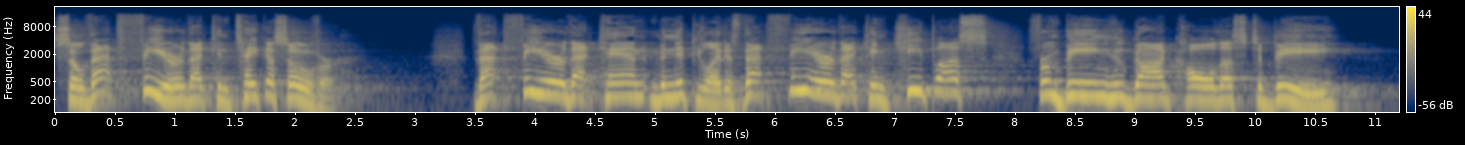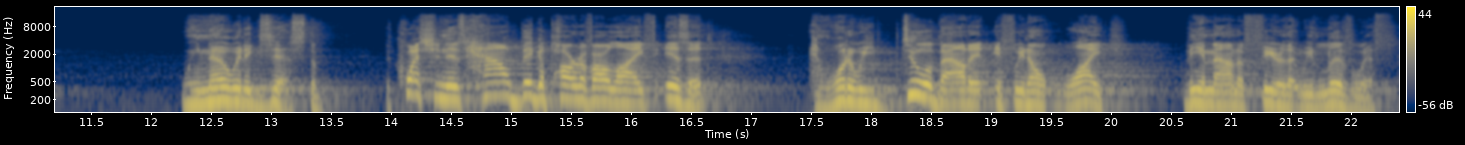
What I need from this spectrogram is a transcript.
So that fear that can take us over, that fear that can manipulate us, that fear that can keep us from being who God called us to be, we know it exists. The, the question is, how big a part of our life is it? And what do we do about it if we don't like the amount of fear that we live with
